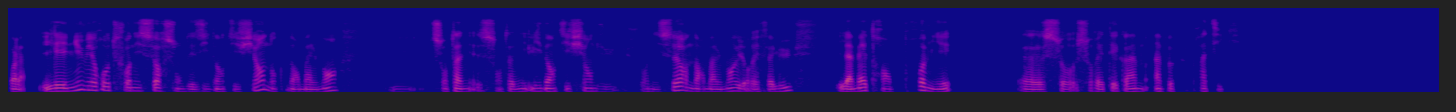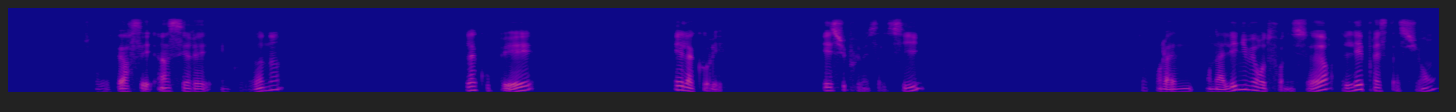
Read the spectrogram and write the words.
Voilà, les numéros de fournisseurs sont des identifiants, donc normalement, sont l'identifiant du, fournisseur. Normalement, il aurait fallu la mettre en premier. Euh, ça, aurait été quand même un peu plus pratique. ce qu'on va faire, c'est insérer une colonne, la couper et la coller. Et supprimer celle-ci. Donc on a, on a les numéros de fournisseurs, les prestations,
